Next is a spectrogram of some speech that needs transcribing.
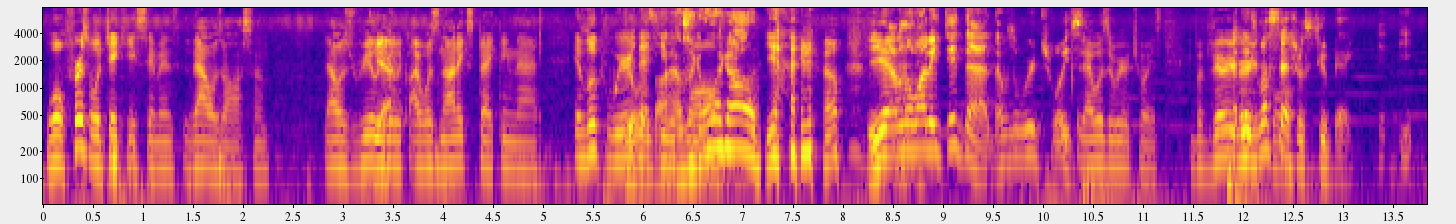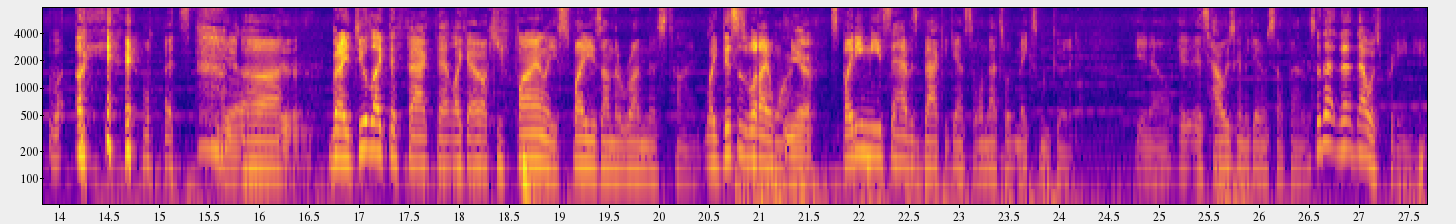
Well, first of all, J.K. Simmons. That was awesome. That was really Yeah. really. Cool. I was not expecting that. It looked weird It that he was. I was like, oh my god. Yeah, I know. Yeah, I don't know why they did that. That was a weird choice. That was a weird choice, but very and very. his mustache cool. was too big. Y- well, Oh yeah, it was. Yeah. Uh, yeah. But I do like the fact that like okay, finally Spidey's on the run this time. Like this is what I want. Yeah. Spidey needs to have his back against the wall. and That's what makes him good. You know, it- it's how he's going to get himself out of it. So that, that that was pretty neat.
